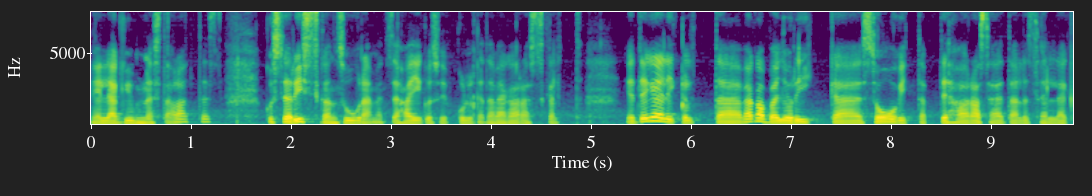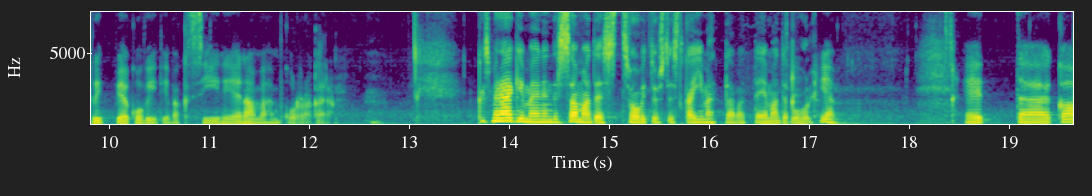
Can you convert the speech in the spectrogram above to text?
neljakümnest alates, kus see risk on suurem, et see haigus võib kulgeda väga raskelt ja tegelikult äh, väga palju riike soovitab teha rasedale selle gripi ja Covidi vaktsiini enam-vähem korraga ära. Kas me räägime nendest samadest soovitustest ka imetavate eemade puhul? jah, et äh, ka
